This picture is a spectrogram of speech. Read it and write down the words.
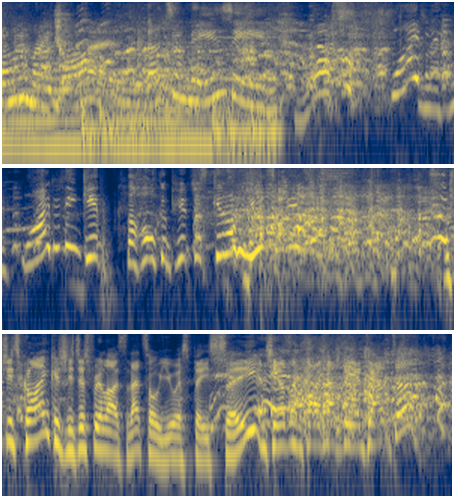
Oh my god. That's amazing. Why did, why did he get the whole computer? Just get it on YouTube. Well, she's crying because she just realised that that's all USB C and she doesn't quite have the adapter.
